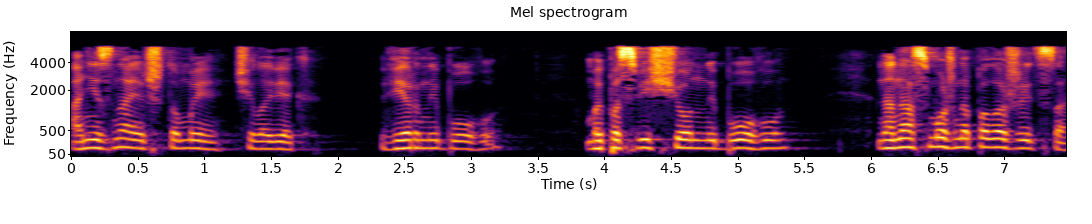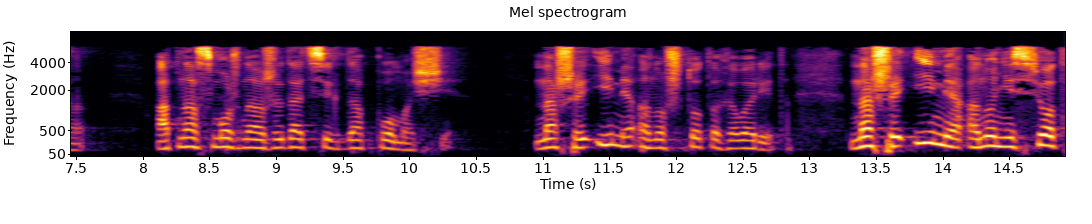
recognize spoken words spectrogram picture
они знают, что мы человек верный Богу, мы посвященный Богу, на нас можно положиться, от нас можно ожидать всегда помощи. Наше имя, оно что-то говорит. Наше имя, оно несет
